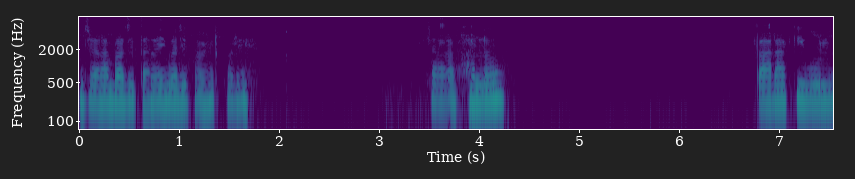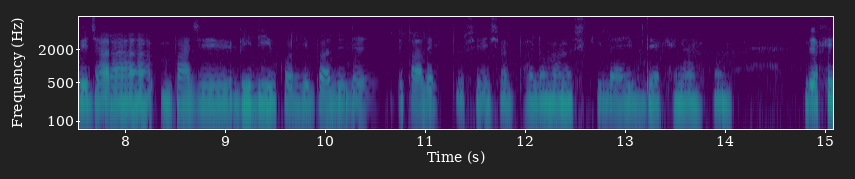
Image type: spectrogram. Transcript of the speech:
যারা বাজে তারাই বাজে কমেন্ট করে। যারা ভালো, তারা কি বলবে? যারা বাজে ভিডিও করে বাজে তাদের তো সেই সব ভালো মানুষ কি লাইভ দেখে না এখন? দেখে,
